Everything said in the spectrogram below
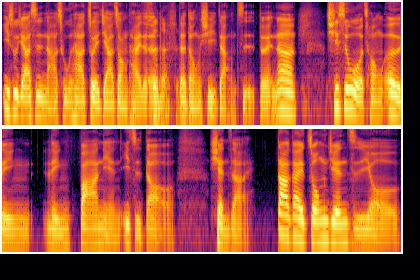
艺术家是拿出他最佳状态的，是的，是的的东西这样子。对，那其实我从二零零八年一直到现在，大概中间只有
